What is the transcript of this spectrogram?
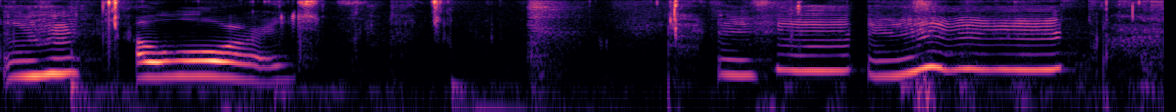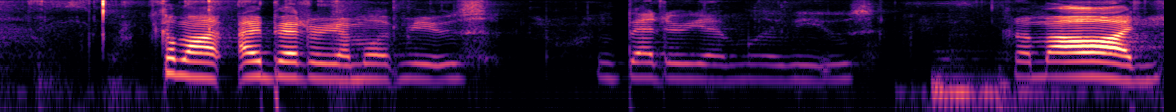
Mhm. Awards. Mhm. Mhm. Come on, I better get more views. Better get more views. Come on.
